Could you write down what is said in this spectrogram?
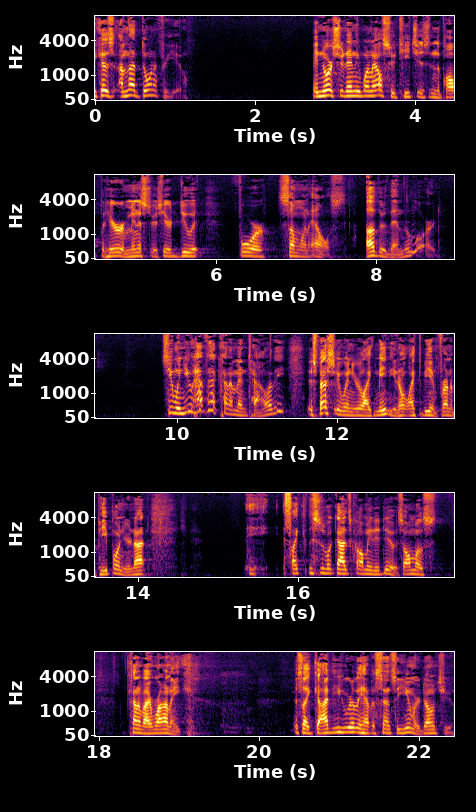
Because I'm not doing it for you. And nor should anyone else who teaches in the pulpit here or ministers here do it for someone else other than the Lord. See, when you have that kind of mentality, especially when you're like me and you don't like to be in front of people and you're not, it's like this is what God's called me to do. It's almost kind of ironic it's like, God, you really have a sense of humor, don't you?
